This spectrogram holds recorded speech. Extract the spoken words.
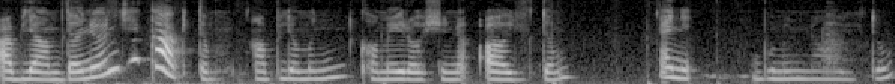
ablamdan önce kalktım. Ablamın kamerasını aldım. Yani bununla aldım.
